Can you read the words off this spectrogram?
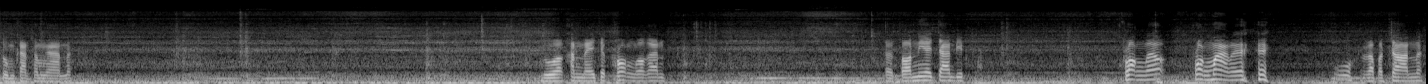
ชมการทำงานนะ ดูว่าคันไหนจะคล่องกว่ากัน แต่ตอนนี้อาจารย์ดิดคล่องแล้วคล่องมากเลย โอ้ระดับอาจารย์นะ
